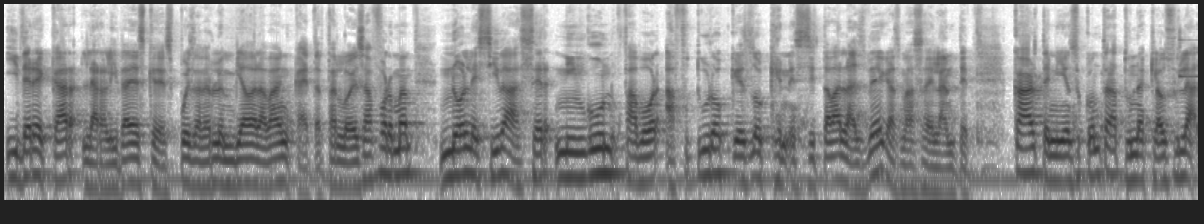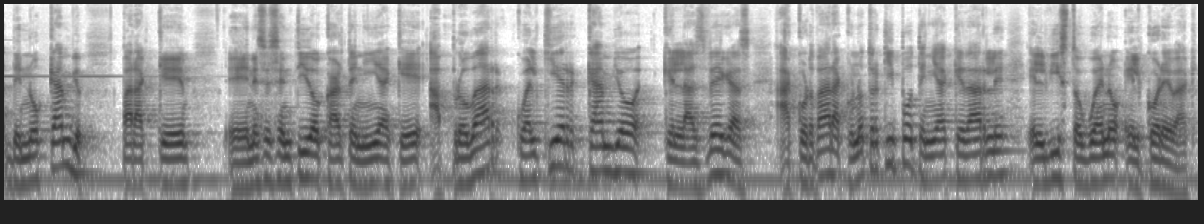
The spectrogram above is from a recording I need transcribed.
y Derek Carr, la realidad es que después de haberlo enviado a la banca, de tratarlo de esa forma, no les iba a hacer ningún favor a futuro, que es lo que necesitaba Las Vegas más adelante. Carr tenía en su contrato una cláusula de no cambio para que en ese sentido, Carr tenía que aprobar cualquier cambio que Las Vegas acordara con otro equipo, tenía que darle el visto bueno el coreback.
